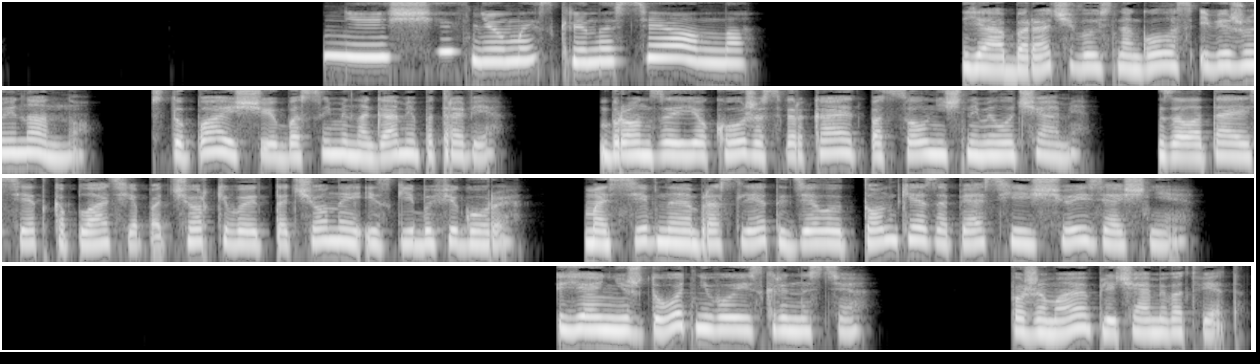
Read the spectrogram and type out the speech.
«Не ищи в нем искренности, Анна!» Я оборачиваюсь на голос и вижу Инанну, ступающую босыми ногами по траве. Бронза ее кожи сверкает под солнечными лучами. Золотая сетка платья подчеркивает точеные изгибы фигуры. Массивные браслеты делают тонкие запястья еще изящнее. Я не жду от него искренности. Пожимаю плечами в ответ.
